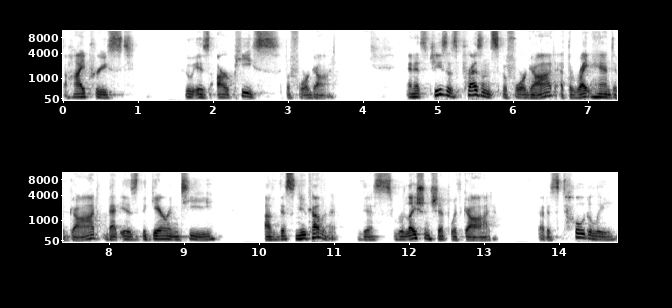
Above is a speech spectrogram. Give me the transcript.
the high priest who is our peace before God. And it's Jesus' presence before God at the right hand of God that is the guarantee of this new covenant, this relationship with God that is totally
